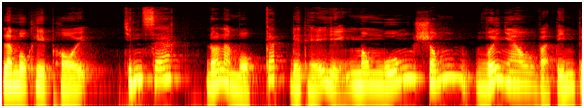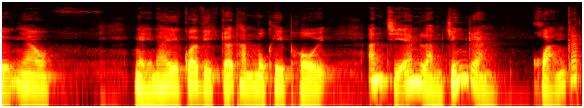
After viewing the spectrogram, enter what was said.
Là một hiệp hội, chính xác, đó là một cách để thể hiện mong muốn sống với nhau và tin tưởng nhau. Ngày nay qua việc trở thành một hiệp hội, anh chị em làm chứng rằng khoảng cách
